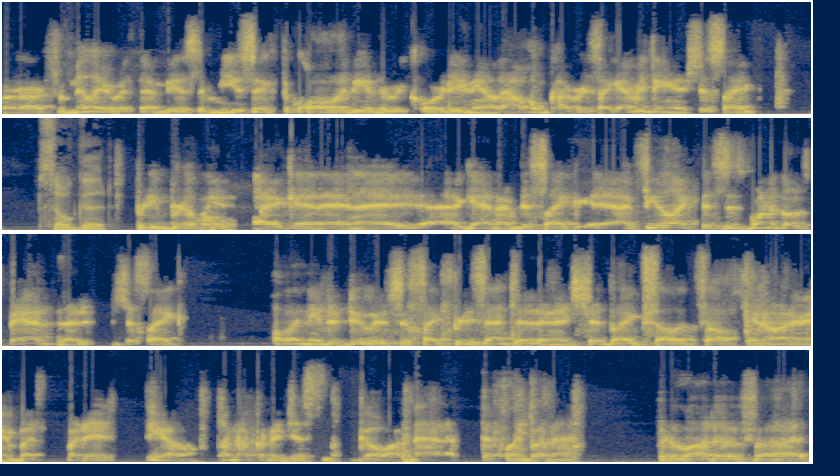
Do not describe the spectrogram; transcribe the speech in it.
or are familiar with them because their music, the quality of the recording, you know, the album covers, like everything is just like So good. pretty brilliant. Like, and, and I, again, I'm just like, I feel like this is one of those bands that it's just like, all I need to do is just like present it and it should like sell itself. You know what I mean? But, but it, you know, I'm not going to just go on that. I'm definitely going to put a lot of uh,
